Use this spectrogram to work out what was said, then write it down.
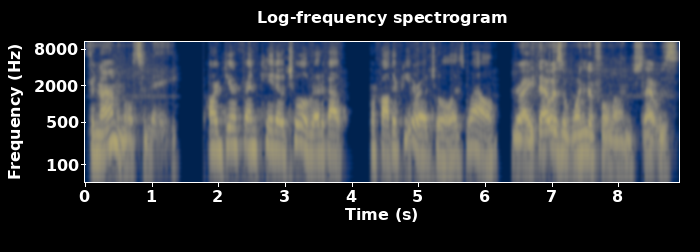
phenomenal to me. Our dear friend Kate O'Toole wrote about her father Peter O'Toole as well. Right, that was a wonderful lunch. That was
